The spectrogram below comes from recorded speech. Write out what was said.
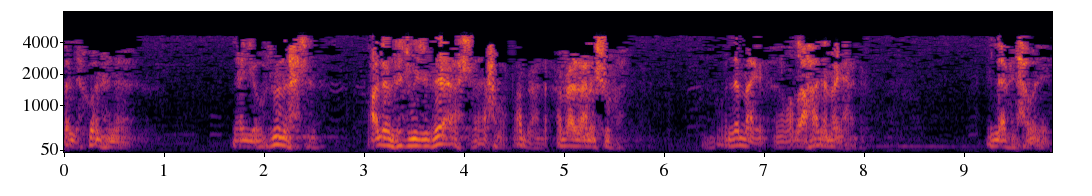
فالإخوان هنا لا يجوزون أحسن. عدم تزويج البيع أحسن أحوط أبعد أبعد عن الشبهة. ولا ما هذا ما يحدث. إلا في الحولين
